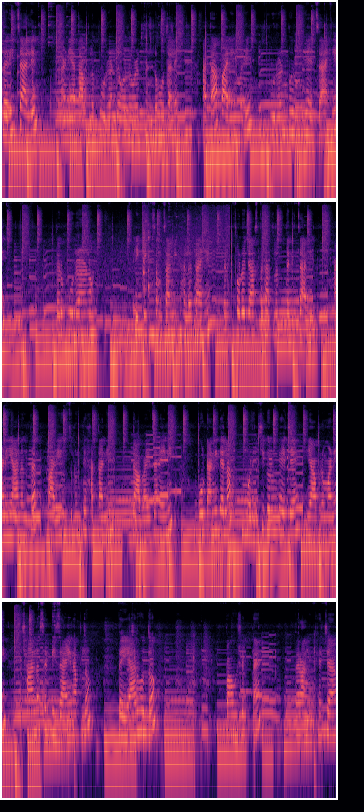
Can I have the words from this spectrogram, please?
तरी चालेल. आणि आता आपलं पुरण जवळजवळ थंड होत आले आता पारींमध्ये पुरण भरून घ्यायचं आहे. तर पुरण एक एक चमचा मी घालत आहे. तर थोडं जास्त घातलं तरी चालेल. आणि यानंतर पाणी उचलून ते हाताने दाबायचं आहे आणि बोटाने त्याला मडची करून घ्यायची आहे याप्रमाणे छान असं डिझाईन आपलं तयार होतं. पाहू शकताय? तर अंगठ्याच्या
